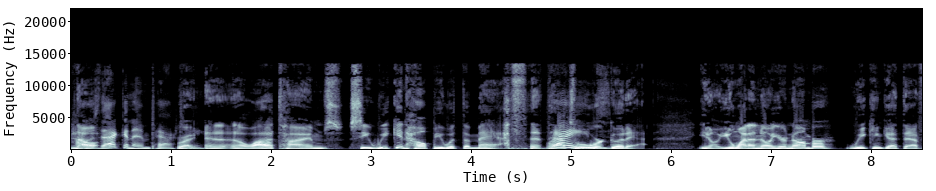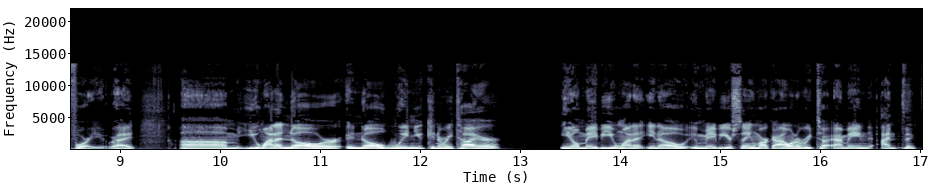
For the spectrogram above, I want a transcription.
How is Now- that going to impact Right. me? And, and a lot of times, see, we can help you with the math. That's Right. what we're good at. You know, you want to know your number? We can get that for you, right? Um, you want to know or know when you can retire? You know, maybe you want to, you know, maybe you're saying, Mark, I want to retire. I mean, I think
